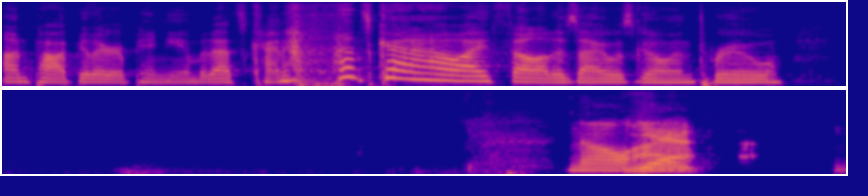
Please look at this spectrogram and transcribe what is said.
unpopular opinion, but that's kind of that's kind of how I felt as I was going through. no Yeah. I,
